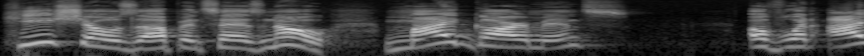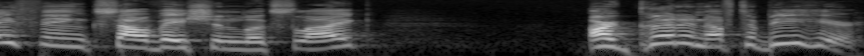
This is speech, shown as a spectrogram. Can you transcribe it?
he shows up and says, "No, my garments of what I think salvation looks like are good enough to be here."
